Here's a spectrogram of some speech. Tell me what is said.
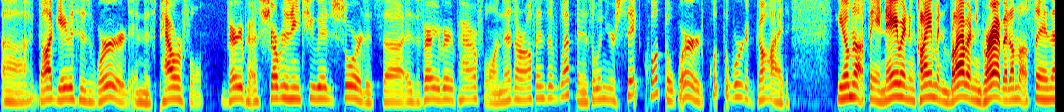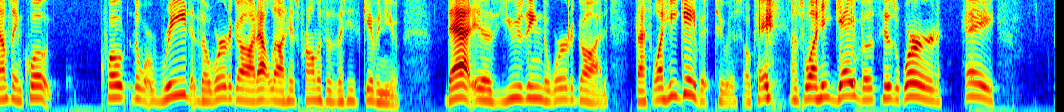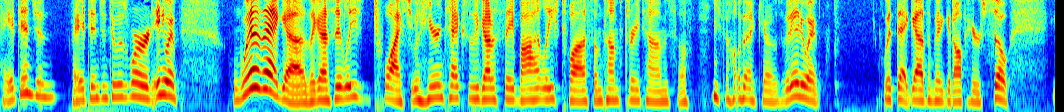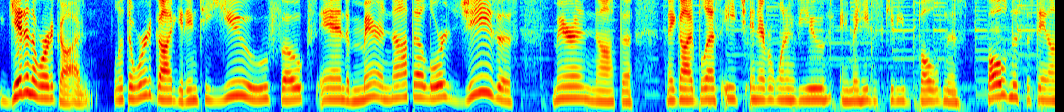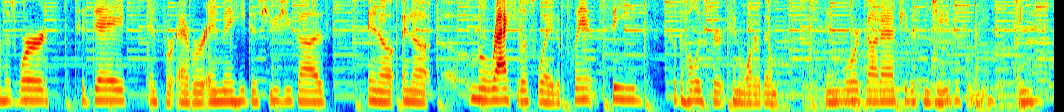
uh, God gave us His word, and it's powerful very powerful, sharper than any two-edged sword. It's uh, is very very powerful, and that's our offensive weapon. And so when you're sick, quote the word, quote the word of God. You know, I'm not saying name it and claim it and blab it and grab it. I'm not saying that. I'm saying quote quote the word, read the word of God out loud. His promises that He's given you. That is using the word of God. That's why He gave it to us. Okay, that's why He gave us His word. Hey, pay attention. Pay attention to His word. Anyway. With that, guys, I got to say at least twice. You here in Texas, we got to say bye at least twice, sometimes three times. So you know how that goes. But anyway, with that, guys, I'm to get off here. So get in the Word of God. Let the Word of God get into you, folks. And Maranatha, Lord Jesus, Maranatha. May God bless each and every one of you, and may He just give you boldness, boldness to stand on His Word today and forever. And may He just use you guys in a in a uh, miraculous way to plant seeds so the Holy Spirit can water them. And Lord God, I ask you this in Jesus' name. Amen.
